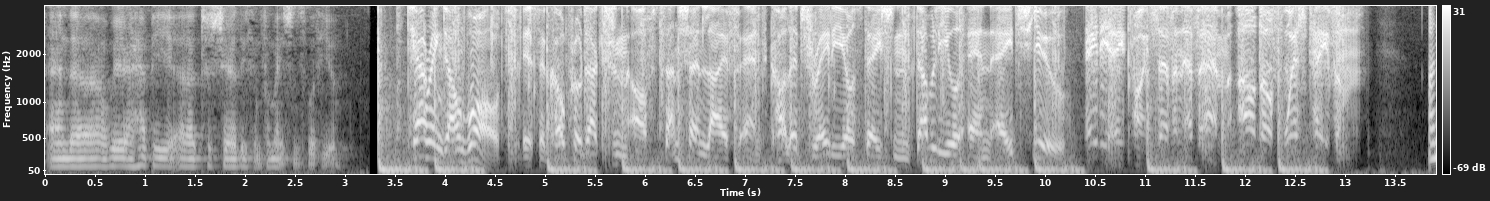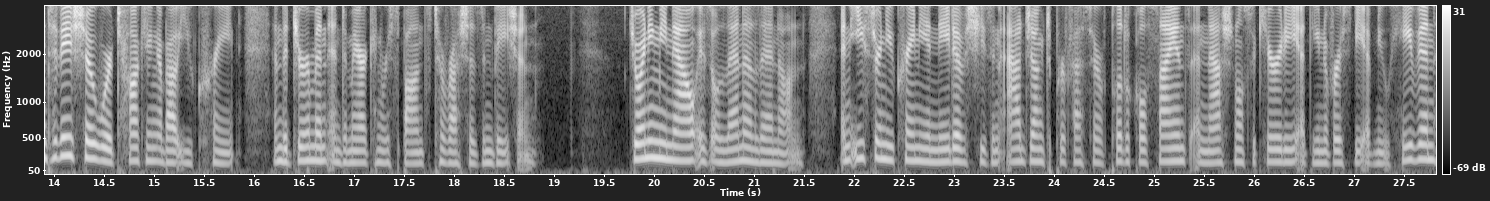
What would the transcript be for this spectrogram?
And uh, we're happy uh, to share these informations with you. Tearing Down Walls is a co production of Sunshine Live and college radio station WNHU 88.7 FM out of West Haven. On today's show, we're talking about Ukraine and the German and American response to Russia's invasion. Joining me now is Olena Lennon, an Eastern Ukrainian native. She's an adjunct professor of political science and national security at the University of New Haven,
